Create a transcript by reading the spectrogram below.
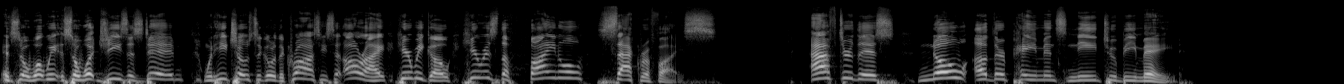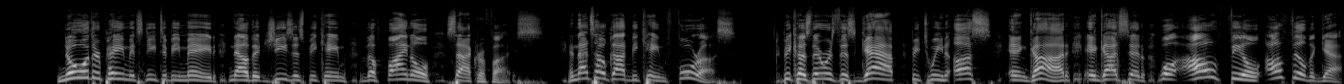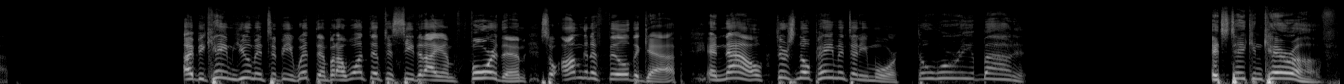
and so what we so what Jesus did when he chose to go to the cross, he said, "All right, here we go. Here is the final sacrifice. After this, no other payments need to be made." No other payments need to be made now that Jesus became the final sacrifice. And that's how God became for us. Because there was this gap between us and God, and God said, "Well, I'll fill I'll fill the gap. I became human to be with them, but I want them to see that I am for them, so I'm going to fill the gap. And now there's no payment anymore. Don't worry about it. It's taken care of.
